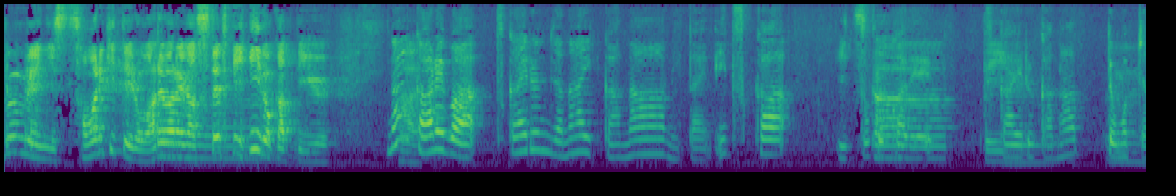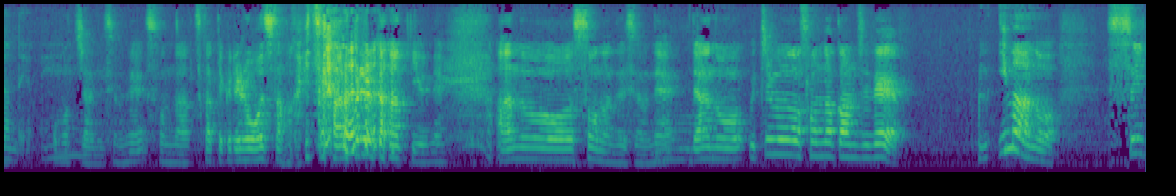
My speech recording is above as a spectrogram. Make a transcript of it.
文明に染まりきっている我々が捨てていいのかっていうなんかあれば使えるんじゃないかなみたいな。いつかどこかで使えるかなって思っちゃうんだよね、思っちゃうんですよね。そんな使ってくれる王子様がいつか現れるかなっていうね。あのそうなんですよね、うん、であのうちもそんな感じで今あの水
